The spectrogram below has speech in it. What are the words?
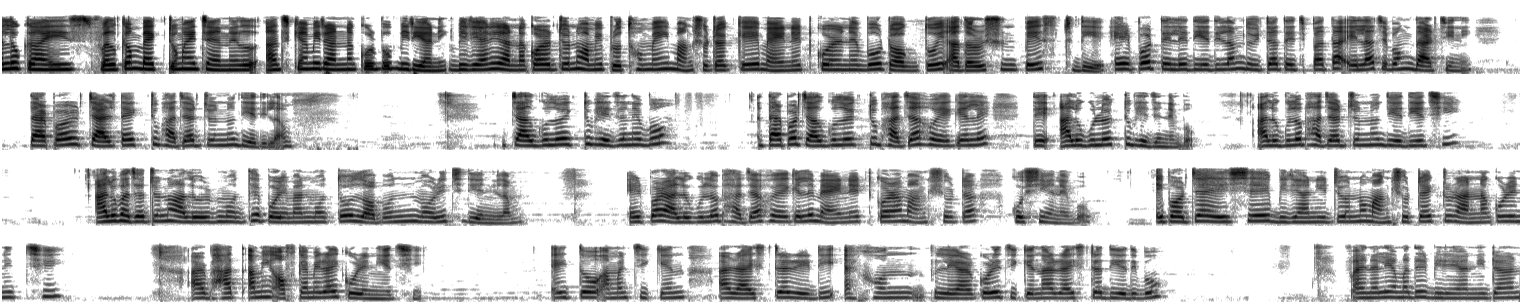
Hello guys welcome back to my channel আজকে আমি রান্না করব বিরিয়ানি। বিরিয়ানি রান্না করার জন্য আমি প্রথমেই মাংসটাকে ম্যারিনেট করে নেব টক দই, আদা রসুন পেস্ট দিয়ে। এরপর তেলে দিয়ে দিলাম দুইটা তেজপাতা, এলাচ এবং দারচিনি। তারপর চালটা একটু ভাজার জন্য দিয়ে দিলাম। চালগুলো একটু ভেজে নেব। তারপর চালগুলো একটু ভাজা হয়ে গেলে তে আলুগুলো একটু ভেজে নেব। আলুগুলো ভাজার জন্য দিয়ে দিয়েছি আলু ভাজার জন্য আলুর মধ্যে পরিমাণ মতো লবণ, মরিচ দিয়ে নিলাম। এরপর আলুগুলো ভাজা হয়ে গেলে ম্যারিনেট করা মাংসটা কষিয়ে নেব। এ পর্যায়ে এসে বিরিয়ানির জন্য মাংসটা একটু রান্না করে নিচ্ছি। আর ভাত আমি অফ ক্যামেরায় করে নিয়েছি। এই তো আমার চিকেন আর রাইসটা রেডি। এখন লেয়ার করে চিকেন আর রাইসটা দিয়ে দিব। ফাইনালি আমাদের বিরিয়ানি ডান।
